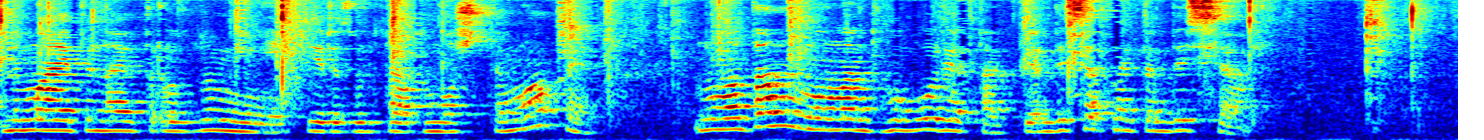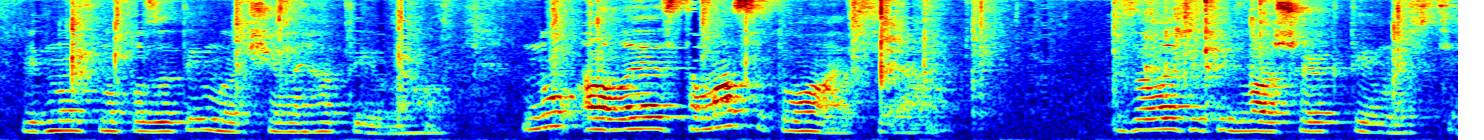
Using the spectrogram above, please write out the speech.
не маєте навіть розуміння, який результат можете мати, ну на даний момент говорять так, 50 на 50 відносно позитивного чи негативного. Ну, але сама ситуація залежить від вашої активності.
